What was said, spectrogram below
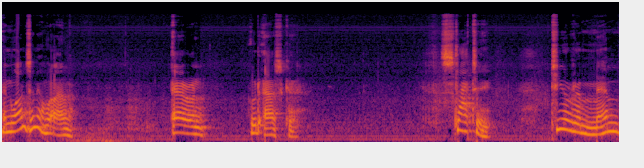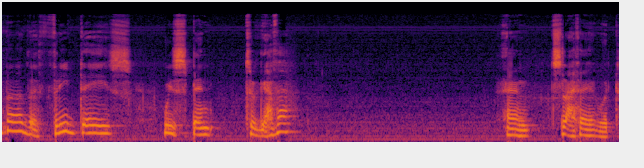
And once in a while, Aaron would ask her, Zlateh, do you remember the three days we spent together? And Zlateh would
